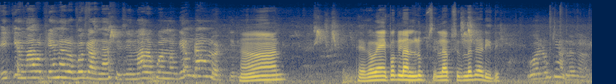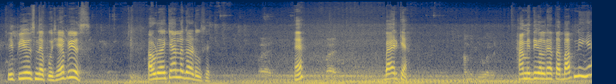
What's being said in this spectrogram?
એ કે મારો કેમેરો બગાડ નાખ્યો છે મારા ફોનમાં ગેમ ડાઉનલોડ કરી હા તે હવે અહીં પગલાં લાપસુપ લગાડી દે ઓલું ક્યાં લગાડ એ પિયુષને પૂછે હે પિયુષ આવડું આ ક્યાં લગાડવું છે હે બાય બહાર ક્યાં અમે દિવાલે હામી દિવાલ ને તાર બાપની હે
